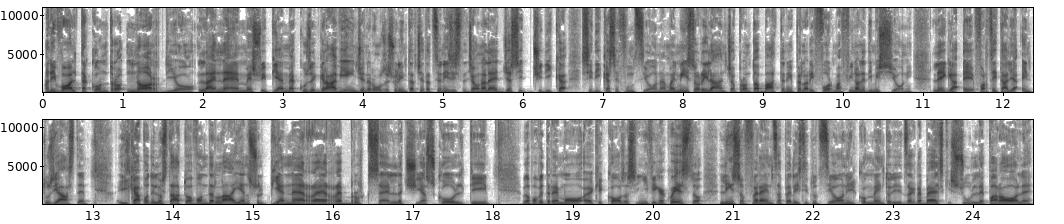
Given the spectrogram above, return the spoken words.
Rivolta contro Nordio. L'ANM sui PM accuse gravi e ingenerose. Sulle intercettazioni esiste già una legge, si, dica, si dica se funziona, ma il ministro rilancia, pronto a battermi per la riforma fino alle dimissioni. Lega e Forza Italia entusiaste. Il capo dello Stato a von der Leyen sul PNRR Bruxelles ci ascolti. Dopo vedremo eh, che cosa significa questo. L'insofferenza per le istituzioni, il commento di Zagrebelski sulle parole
